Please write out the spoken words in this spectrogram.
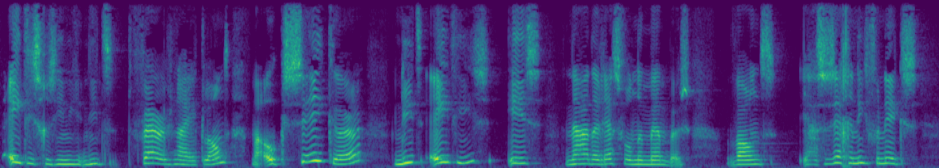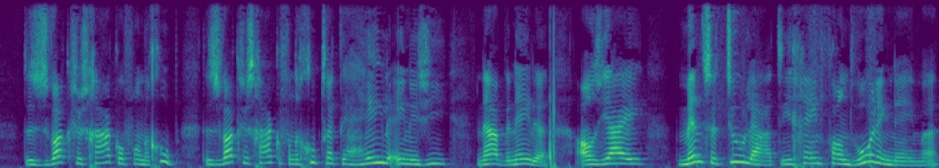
ethisch gezien niet fair is naar je klant, maar ook zeker niet ethisch is naar de rest van de members. Want ja, ze zeggen niet voor niks. De zwakste schakel van de groep. De zwakste schakel van de groep trekt de hele energie naar beneden. Als jij mensen toelaat die geen verantwoording nemen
